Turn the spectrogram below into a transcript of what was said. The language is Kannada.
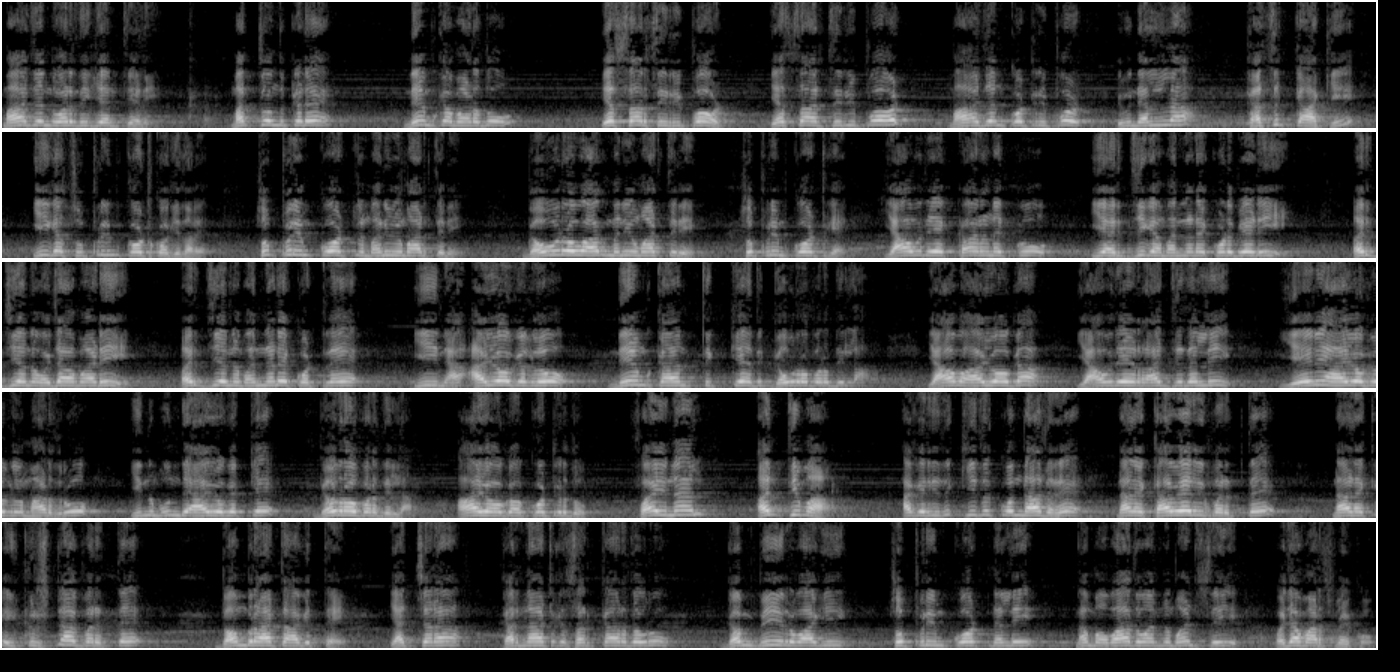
ಮಹಾಜನ್ ವರದಿಗೆ ಅಂತೇಳಿ. ಮತ್ತೊಂದು ಕಡೆ ನೇಮಕ ಮಾಡೋದು S R C report. S R C report, Mahajan court report, ಇವನ್ನೆಲ್ಲ ಕಸಕ್ಕಾಕಿ ಈಗ ಸುಪ್ರೀಂ ಕೋರ್ಟ್ಗೆ ಹೋಗಿದ್ದಾರೆ. ಸುಪ್ರೀಂ ಕೋರ್ಟ್ ಮನವಿ ಮಾಡ್ತೀನಿ. ಗೌರವವಾಗಿ ಮನವಿ ಮಾಡ್ತೀನಿ. ಸುಪ್ರೀಂ ಕೋರ್ಟ್ಗೆ ಯಾವುದೇ ಕಾರಣಕ್ಕೂ ಈ ಅರ್ಜಿಗೆ ಮನ್ನಣೆ ಕೊಡಬೇಡಿ. ಅರ್ಜಿಯನ್ನು ವಜಾ ಮಾಡಿ. ಅರ್ಜಿಯನ್ನು ಮನ್ನಣೆ ಕೊಟ್ಟರೆ ಈ ಆಯೋಗಗಳು ನೇಮಕಾಂತಕ್ಕೆ ಅದಕ್ಕೆ ಗೌರವ ಬರೋದಿಲ್ಲ ಯಾವ ಆಯೋಗ ಯಾವುದೇ ರಾಜ್ಯದಲ್ಲಿ ಏನೇ ಆಯೋಗಗಳು ಮಾಡಿದ್ರು ಇನ್ನು ಮುಂದೆ ಆಯೋಗಕ್ಕೆ ಗೌರವ ಬರೋದಿಲ್ಲ ಆಯೋಗ ಕೊಟ್ಟಿರೋದು ಫೈನಲ್, ಅಂತಿಮ. ಹಾಗಾದ್ರೆ ಇದಕ್ಕೆ ಇದಕ್ಕೊಂದಾದರೆ ನಾಳೆ ಕಾವೇರಿಗೆ ಬರುತ್ತೆ, ನಾಳೆ ಈ ಕೃಷ್ಣಾಗೆ ಬರುತ್ತೆ ದೊಂಬರಾಟ ಆಗುತ್ತೆ. ಎಚ್ಚರ ಕರ್ನಾಟಕ ಸರ್ಕಾರದವರು ಗಂಭೀರವಾಗಿ ಸುಪ್ರೀಂ ಕೋರ್ಟ್ನಲ್ಲಿ ನಮ್ಮ ವಾದವನ್ನು ಮಂಡಿಸಿ ವಜಾ ಮಾಡಿಸಬೇಕು.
